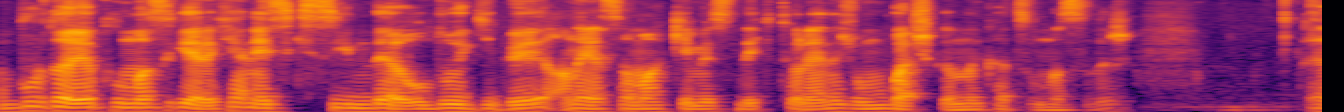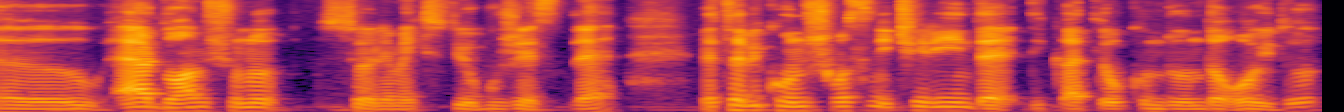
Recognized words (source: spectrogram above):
burada yapılması gereken eskisinde olduğu gibi Anayasa Mahkemesi'ndeki törene Cumhurbaşkanı'nın katılmasıdır. Erdoğan şunu söylemek istiyor bu jestle ve tabii konuşmasının içeriğinde dikkatli okunduğunda oydu.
